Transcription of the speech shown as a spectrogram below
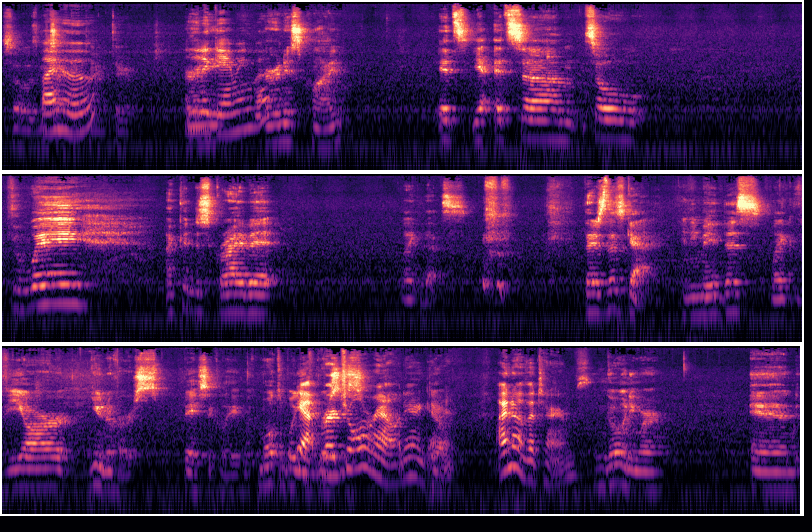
so it was my By second who? time through. Is it a gaming book? Ernest Cline. It's yeah. It's um. So the way I could describe it, like this. There's this guy, and he made this like VR universe, basically, with multiple Yeah, universes. virtual reality. I get Yeah. it. I know the terms. You can go anywhere. And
